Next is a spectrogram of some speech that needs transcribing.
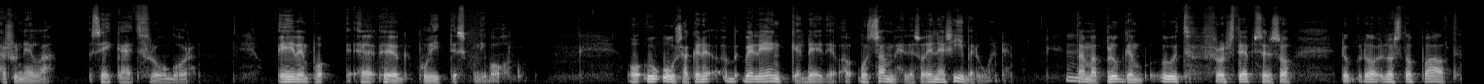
nationella säkerhetsfrågor, även på eh, hög politisk nivå. Och orsaken är väldigt enkel, det är det, vårt samhälle är så energiberoende. Tar man pluggen ut från stepsen så då, då, då stoppar allt.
